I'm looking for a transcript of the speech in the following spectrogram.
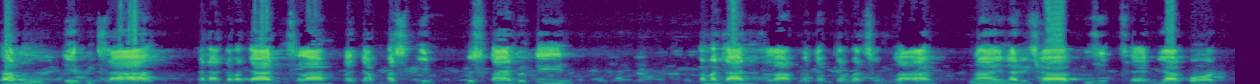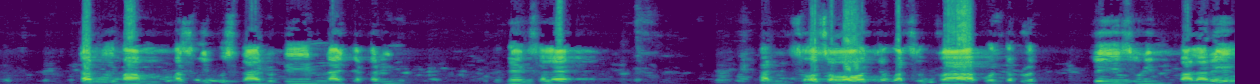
ท่านที่ปรึกษาคณะกรรมการอิสลามประจำมัสยิดมุสตานุดดีน กรรมการอิสลามประจำจังหวัดสงขลานายนริชาพิชิตแสนยากรท่านอิหมัมมัสยิดมุสตานุดดีนนายจักรินทร์แดงสะและ ท่านสสจังหวัดสงขลาพลตำรวจตรีสุรินทร์ปาลาเรศ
